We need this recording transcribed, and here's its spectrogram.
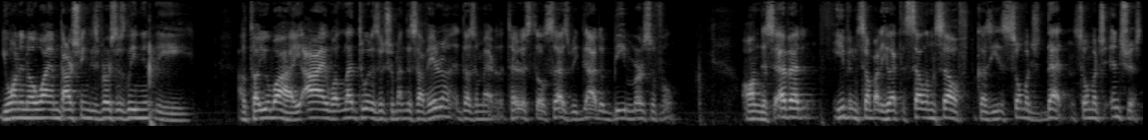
You want to know why I'm darshing these verses leniently? I'll tell you why. I, what led to it is a tremendous avera. It doesn't matter. The Torah still says we got to be merciful on this Eved, even somebody who had to sell himself because he has so much debt and so much interest,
